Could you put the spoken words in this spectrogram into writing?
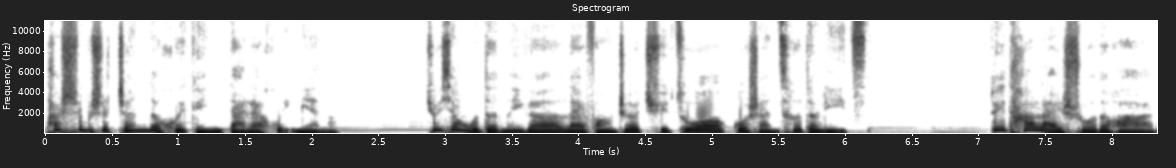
它是不是真的会给你带来毁灭呢？就像我的那个来访者去坐过山车的例子，对他来说的话，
